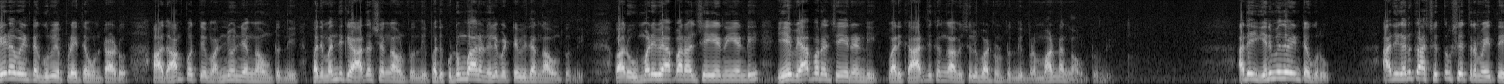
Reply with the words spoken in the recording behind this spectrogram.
ఏడవ ఇంట గురువు ఎప్పుడైతే ఉంటాడో ఆ దాంపత్యం అన్యోన్యంగా ఉంటుంది పది మందికి ఆదర్శంగా ఉంటుంది పది కుటుంబాలను నిలబెట్టే విధంగా ఉంటుంది. వారు ఉమ్మడి వ్యాపారాలు చేయనియండి ఏ వ్యాపారం చేయనండి వారికి ఆర్థికంగా వెసులుబాటు ఉంటుంది బ్రహ్మాండంగా ఉంటుంది. అదే ఎనిమిదో ఇంట గురువు అది కనుక ఆ శత్రుక్షేత్రం అయితే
